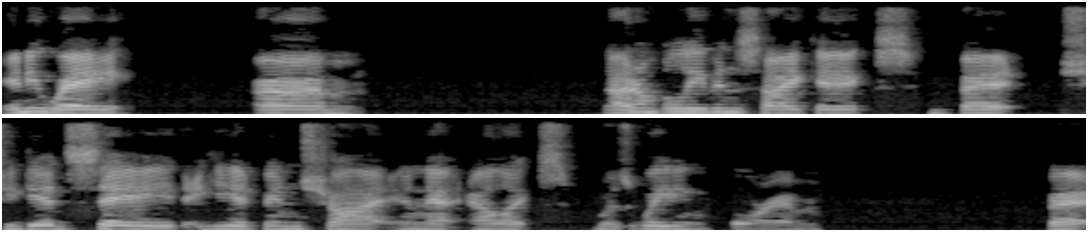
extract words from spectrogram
Anyway, um, I don't believe in psychics, but she did say that he had been shot and that Alex was waiting for him. But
